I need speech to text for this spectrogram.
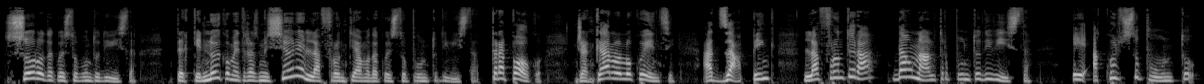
solo da questo punto di vista? Perché noi come trasmissione l'affrontiamo da questo punto di vista. Tra poco Giancarlo Loquenzi a Zapping l'affronterà da un altro punto di vista. E a questo punto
